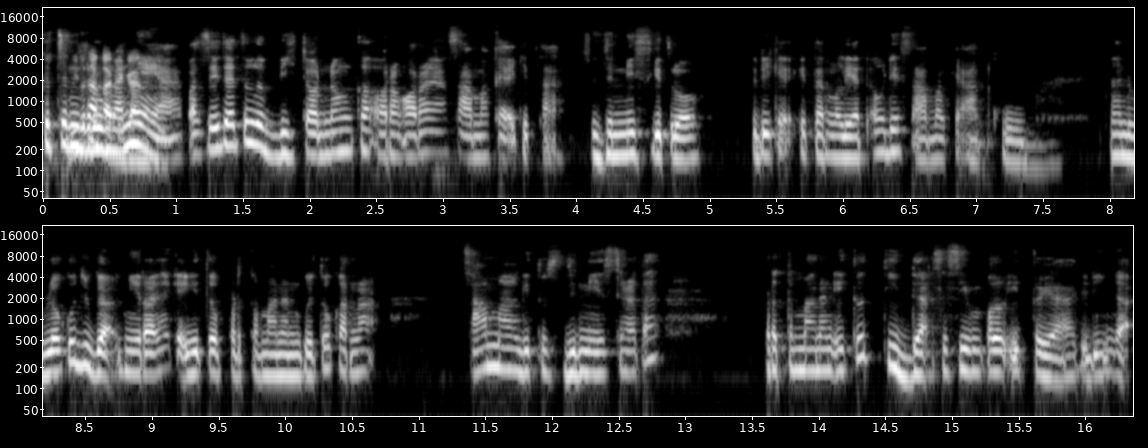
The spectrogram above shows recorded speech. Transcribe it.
Kecenderungannya ya, pasti kita tuh lebih condong ke orang-orang yang sama kayak kita, sejenis gitu loh. Jadi kayak kita ngelihat oh dia sama kayak aku. Nah dulu aku juga ngiranya kayak gitu pertemananku itu karena sama gitu sejenis. Ternyata pertemanan itu tidak sesimpel itu ya. Jadi nggak,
